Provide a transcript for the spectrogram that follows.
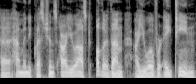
Uh, how many questions are you asked other than are you over 18?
